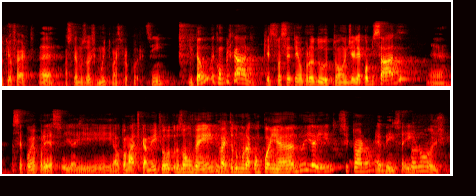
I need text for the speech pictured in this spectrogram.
do que oferta. É. Nós temos hoje muito mais procura. Sim. Então é complicado, porque se você tem o um produto onde ele é cobiçado, é. você põe o preço e aí automaticamente outros vão vendo, é. vai todo mundo acompanhando e aí se torna. É bem isso aí. Se hoje.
